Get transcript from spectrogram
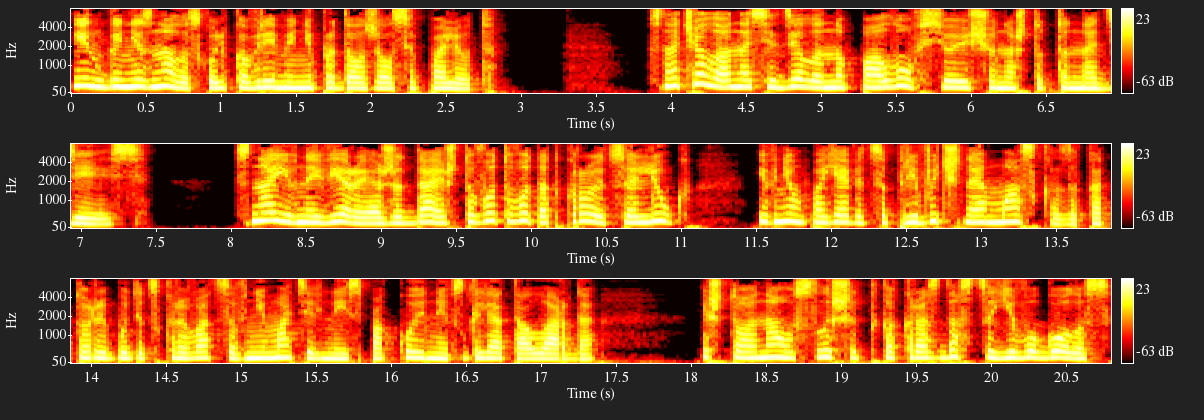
Инга не знала, сколько времени продолжался полет. Сначала она сидела на полу, все еще на что-то надеясь с наивной верой ожидая, что вот-вот откроется люк, и в нем появится привычная маска, за которой будет скрываться внимательный и спокойный взгляд Алларда, и что она услышит, как раздастся его голос,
